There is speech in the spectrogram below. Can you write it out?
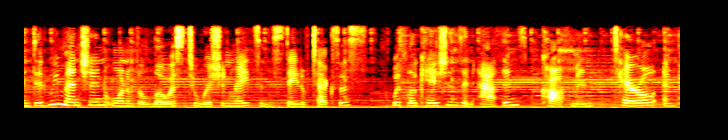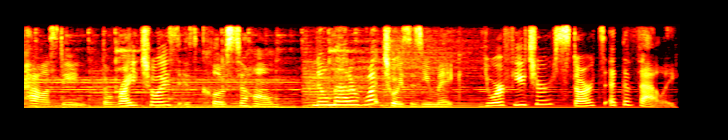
And did we mention one of the lowest tuition rates in the state of Texas? With locations in Athens, Kaufman, Terrell, and Palestine, the right choice is close to home. No matter what choices you make, your future starts at the Valley.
